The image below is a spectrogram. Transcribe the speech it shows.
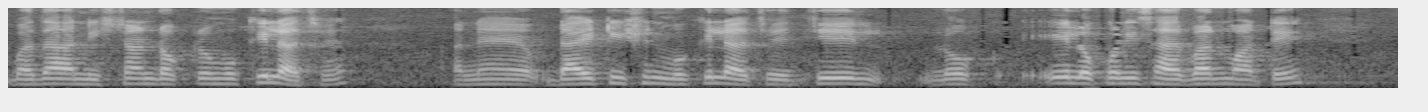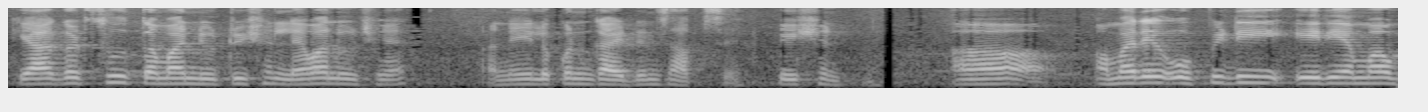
બધા નિષ્ણાત ડૉક્ટર મૂકેલા છે. અને ડાયટિશિયન મૂકેલા છે, જે લોક, એ લોકોની સારવાર માટે કે આગળ શું તમારે ન્યુટ્રિશન લેવાનું છે અને એ લોકોને ગાઈડન્સ આપશે પેશન્ટને અમારે ઓપીડી એરિયામાં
